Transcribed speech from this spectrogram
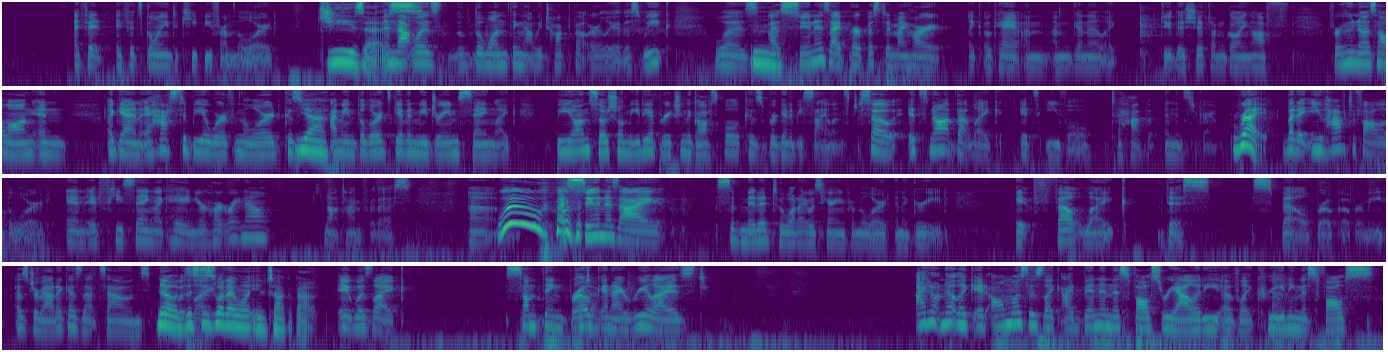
if it if it's going to keep you from the Lord. Jesus. And that was the the one thing that we talked about earlier this week was Mm. as soon as I purposed in my heart, like, okay, I'm I'm gonna like do this shift. I'm going off for who knows how long. And again, it has to be a word from the Lord because Yeah. I mean, the Lord's given me dreams saying like, be on social media preaching the gospel because we're gonna be silenced. So it's not that like it's evil to have an Instagram, right. but it, you have to follow the Lord. And if He's saying like, hey, in your heart right now, it's not time for this. Um, Woo! as soon as I submitted to what I was hearing from the Lord and agreed, it felt like this spell broke over me. As dramatic as that sounds, no, it was this is what I want you to talk about. it was like something broke, and I realized. I don't know, like it almost is like I'd been in this false reality of like creating this false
